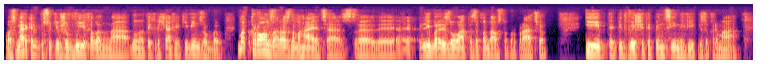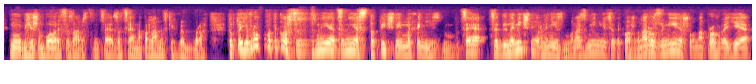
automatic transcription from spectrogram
Ось Меркель по суті вже виїхала на ну на тих речах, які він зробив. Макрон зараз намагається лібералізувати законодавство про працю і підвищити пенсійний вік, зокрема, ну між іншим бореться зараз на це за це на парламентських виборах. Тобто Європа також це не є це не є статичний механізм, це це динамічний організм. Вона змінюється також. Вона розуміє, що вона програє.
